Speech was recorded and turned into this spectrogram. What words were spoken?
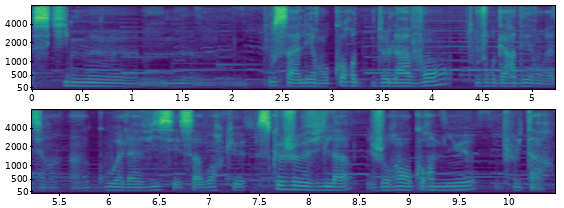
Ce qui me, pousse à aller encore de l'avant, toujours garder, on va dire, un goût à la vie, c'est savoir que ce que je vis là, j'aurai encore mieux plus tard.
